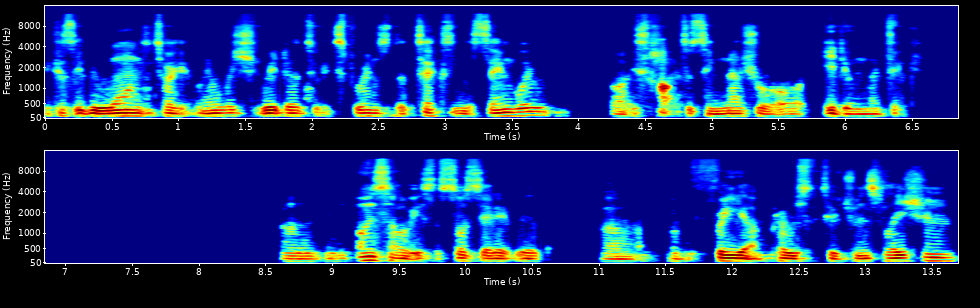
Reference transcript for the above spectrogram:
Because if we want the target language reader to experience the text in the same way, uh, it's hard to think natural or idiomatic. Um, also, it's associated with uh, a free approach to translation.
